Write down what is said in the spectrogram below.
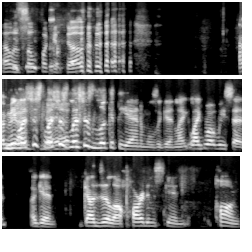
that was so fucking dumb. I mean, let's just let's just let's just look at the animals again, like like what we said again. Godzilla, hardened skin. Kong,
